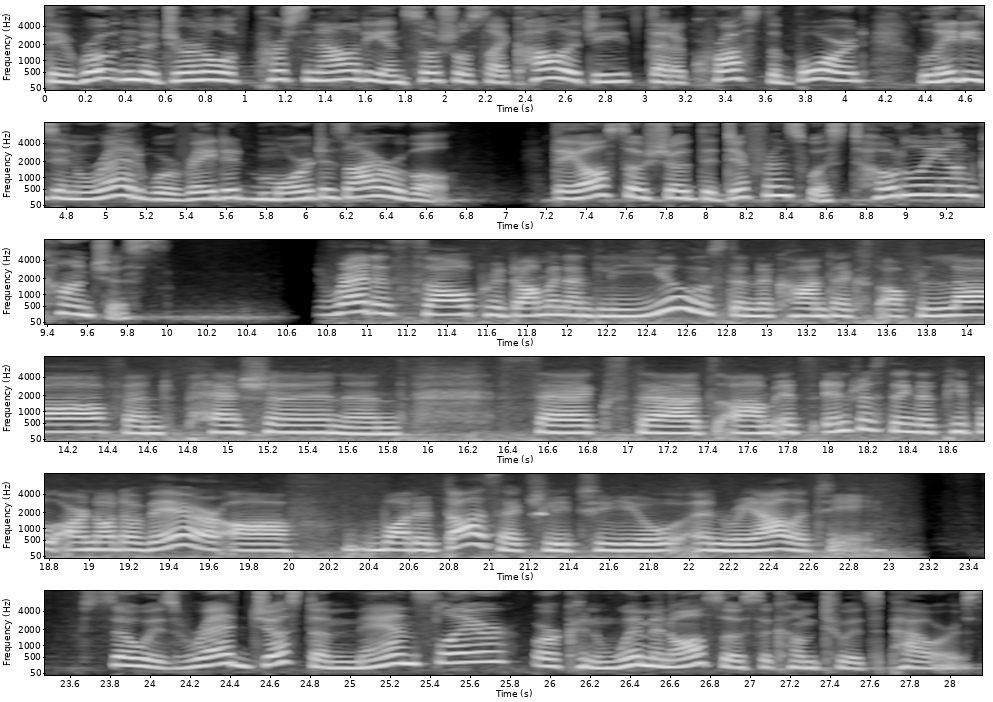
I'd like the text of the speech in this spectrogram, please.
They wrote in the Journal of Personality and Social Psychology that across the board, ladies in red were rated more desirable. They also showed the difference was totally unconscious. Red is so predominantly used in the context of love and passion and sex that um, it's interesting that people are not aware of what it does actually to you in reality. So is red just a manslayer, or can women also succumb to its powers?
